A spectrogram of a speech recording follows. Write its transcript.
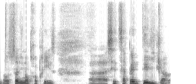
dans le sein d'une entreprise, euh, ça peut être délicat.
